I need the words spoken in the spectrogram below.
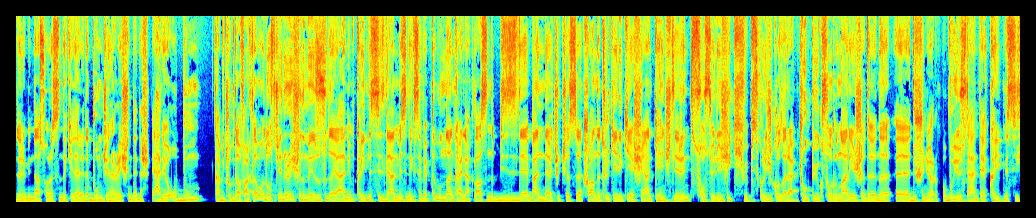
döneminden sonrasındakilere de Boom Generation denir. Yani o boom tabii çok daha farklı ama Lost Generation'ın mevzusu da yani kayıp nesil denmesindeki sebep de bundan kaynaklı. Aslında bizde ben de açıkçası şu anda Türkiye'deki yaşayan gençlerin sosyolojik ve psikolojik olarak çok büyük sorunlar yaşadığını e, düşünüyorum. Bu yüzden de kayıp nesil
